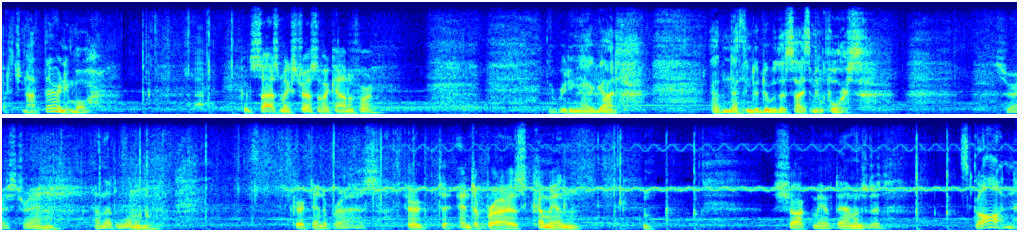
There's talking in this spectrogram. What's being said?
but it's not there anymore. Could seismic stress have accounted for it? The reading I got had nothing to do with the seismic force. It's very strange. And that woman? Kirk to Enterprise. Kirk to Enterprise. Come in. Hmm. Shock may have damaged it. It's gone.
